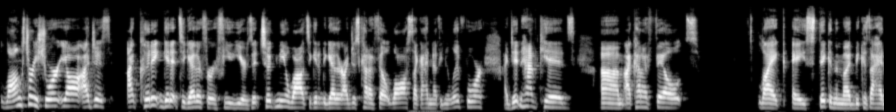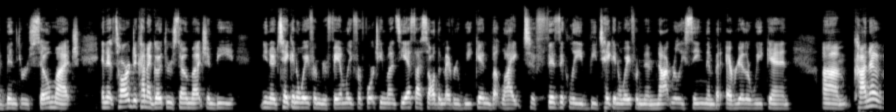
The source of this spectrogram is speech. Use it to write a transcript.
long story short, y'all, I just I couldn't get it together for a few years. It took me a while to get it together. I just kind of felt lost, like I had nothing to live for. I didn't have kids. Um, I kind of felt like a stick in the mud because I had been through so much. And it's hard to kind of go through so much and be, you know, taken away from your family for 14 months. Yes, I saw them every weekend, but like to physically be taken away from them, not really seeing them, but every other weekend, um, kind of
